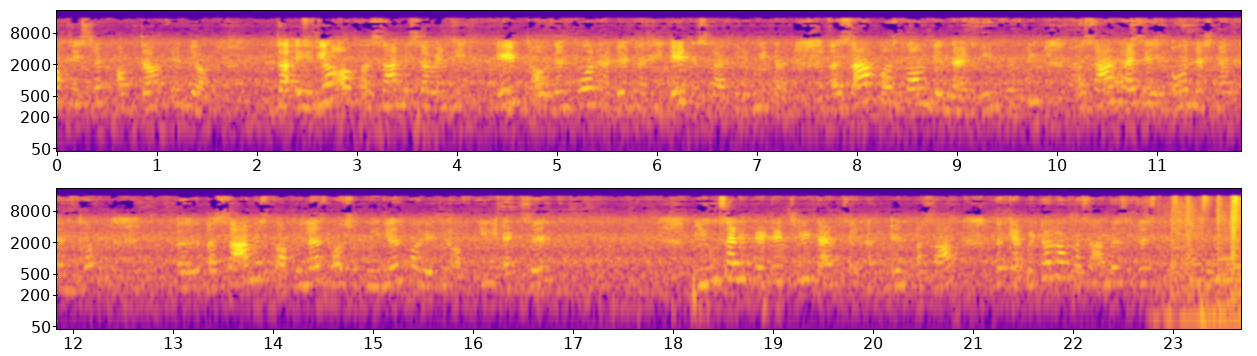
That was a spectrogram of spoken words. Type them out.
Northeastern of the India. The area of Assam is 78,438 square kilometer. Assam was formed in 1950. Assam has its own national anthem. Uh, Assam is popular for superior quality of tea and silk. You celebrated three times in, in Assam. The capital of Assam is this.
